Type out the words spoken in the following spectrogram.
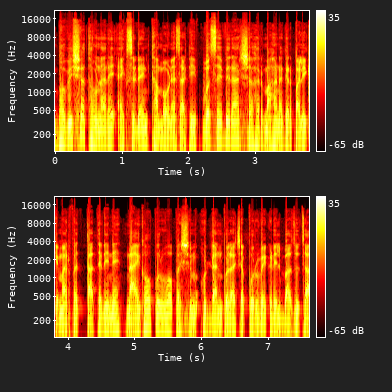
भविष्यात होणारे ॲक्सिडेंट थांबवण्यासाठी वसईविरार शहर महानगरपालिकेमार्फत तातडीने नायगाव पूर्व पश्चिम उड्डाणपुलाच्या पूर्वेकडील बाजूचा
